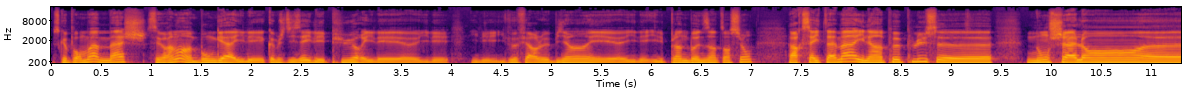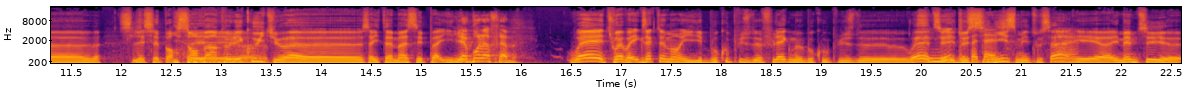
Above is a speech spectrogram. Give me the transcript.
Parce que pour moi, Mash, c'est vraiment un bon gars. Il est, comme je disais, il est pur. Il est, euh, il est, il est, il veut faire le bien et euh, il est, il est plein de bonnes intentions. Alors que Saitama, il est un peu plus euh, nonchalant. euh, Se laisser porter. il s'en bat un peu les euh, couilles, tu vois. euh, Saitama, c'est pas. Il, est- a moins la flamme. Ouais, tu vois, ouais, exactement. Il y a beaucoup plus de flegme, beaucoup plus de, ouais, tu sais, Cynique, de cynisme et tout ça. Ouais. Et, euh, et même, tu sais, euh,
